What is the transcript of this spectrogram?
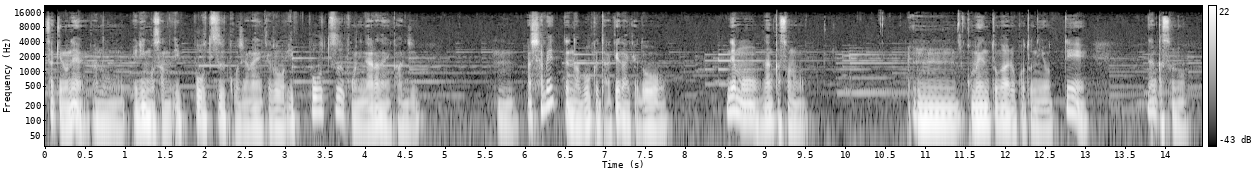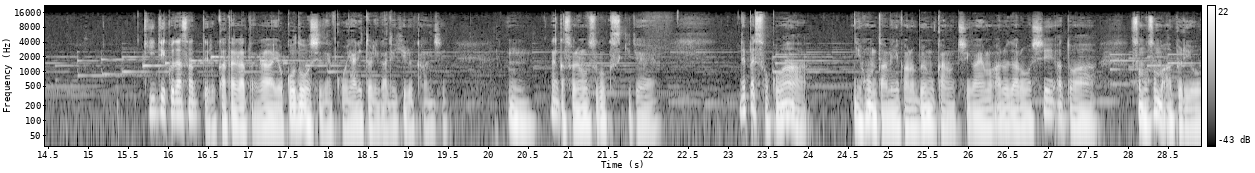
さっきのねあのエリンゴさんの一方通行じゃないけど一方通行にならない感じ。うん。まあ、喋ってるのは僕だけだけどでもなんかそのうーんコメントがあることによってなんかその聞いてくださってる方々が横同士でこうやり取りができる感じ。うん。なんかそれもすごく好きで。やっぱりそこは日本とアメリカの文化の違いもあるだろうしあとはそもそもアプリを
